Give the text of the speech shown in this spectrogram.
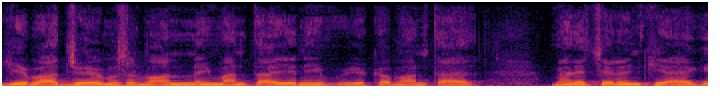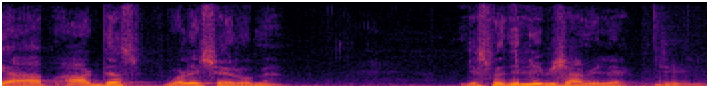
ये बात जो है मुसलमान नहीं मानता है या नहीं ये कब मानता है। मैंने चैलेंज किया है कि आप आठ दस बड़े शहरों में जिसमें दिल्ली भी शामिल है जी जी।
